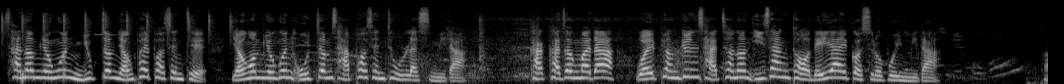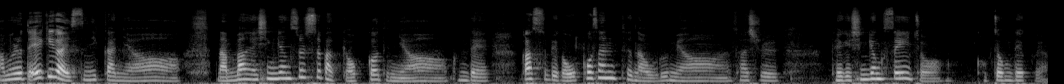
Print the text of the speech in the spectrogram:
산업용은 6.08%, 영업용은 5.4% 올랐습니다. 각 가정마다 월 평균 4천 원 이상 더 내야 할 것으로 보입니다. 아무래도 아기가 있으니까요. 난방에 신경 쓸 수밖에 없거든요. 근데 가스비가 5%나 오르면 사실 되게 신경 쓰이죠. 걱정되고요.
